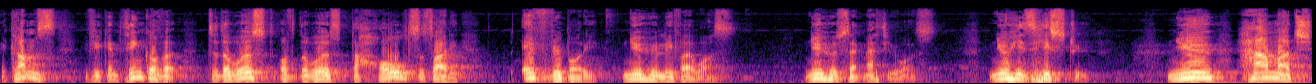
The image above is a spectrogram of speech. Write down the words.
It comes, if you can think of it, to the worst of the worst. The whole society, everybody knew who Levi was, knew who St. Matthew was, knew his history, knew how much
